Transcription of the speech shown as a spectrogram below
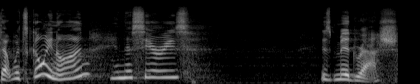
that what's going on in this series is midrash.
